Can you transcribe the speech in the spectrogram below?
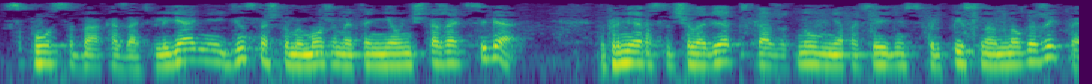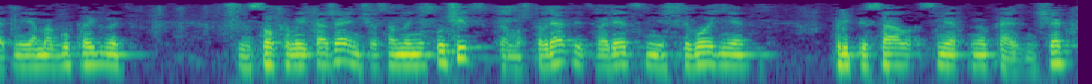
способа оказать влияние. Единственное, что мы можем, это не уничтожать себя. Например, если человек скажет, ну, мне по всей видимости предписано много жить, поэтому я могу прыгнуть с высокого этажа, и ничего со мной не случится, потому что вряд ли Творец мне сегодня приписал смертную казнь. Человек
